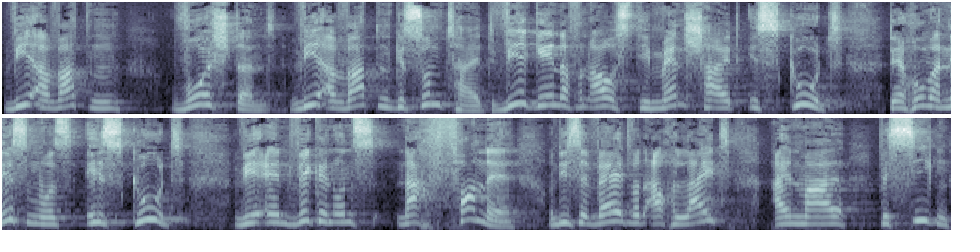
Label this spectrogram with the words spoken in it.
Wir erwarten Wohlstand. Wir erwarten Gesundheit. Wir gehen davon aus, die Menschheit ist gut. Der Humanismus ist gut. Wir entwickeln uns nach vorne. Und diese Welt wird auch Leid einmal besiegen.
